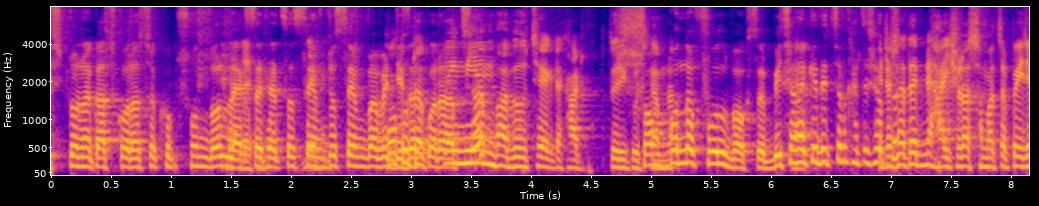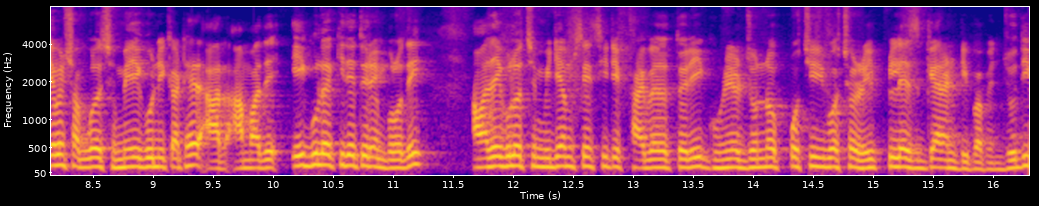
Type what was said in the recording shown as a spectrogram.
স্টোনের কাজ করা আছে খুব সুন্দর লেগ সাইড হচ্ছে সেম টু সেম ভাবে ডিজাইন করা আছে। প্রিমিয়াম ভাবে হচ্ছে একটা খাট তৈরি করছি আমরা। সম্পূর্ণ ফুল বিছানা কি দিচ্ছেন খাটের সাথে? এটার সাথে আপনি হাইশোরা পেয়ে যাবেন সবগুলো হচ্ছে কাঠের আর আমাদের এগুলো কি দিয়ে তৈরি আমি বলে দিই? আমাদের এগুলো হচ্ছে মিডিয়াম সেন্সিটিভ ফাইবারের তৈরি ঘুণের জন্য পঁচিশ বছর রিপ্লেস গ্যারান্টি পাবেন। যদি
